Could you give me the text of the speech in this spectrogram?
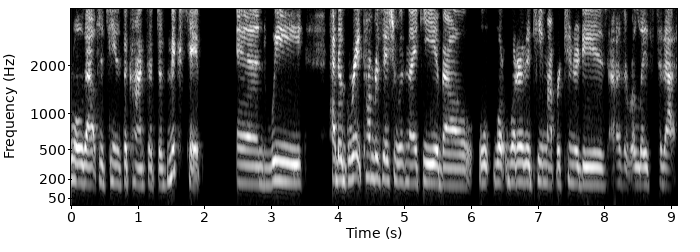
rolled out to teams the concept of mixtape. And we had a great conversation with Nike about what, what are the team opportunities as it relates to that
